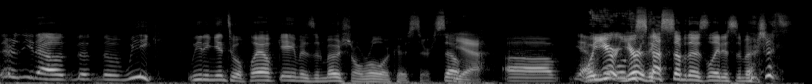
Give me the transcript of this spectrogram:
there's you know the the week leading into a playoff game is an emotional roller coaster. So yeah, uh, yeah. Well, you're we'll you're discuss the, some of those latest emotions.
